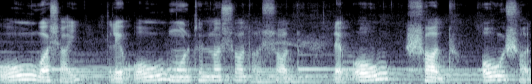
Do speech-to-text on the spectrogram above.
ঔ বসাই, তাহলে ঔ ধ সদ তাহলে ঔষধ ঔষধ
